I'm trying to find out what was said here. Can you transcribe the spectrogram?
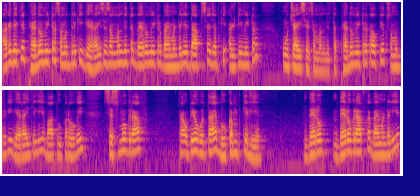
आगे देखते हैं, फैदोमीटर समुद्र की गहराई से संबंधित है, बैरोमीटर वायुमंडलीय दाब से, जबकि अल्टीमीटर ऊंचाई से संबंधित है। फैदोमीटर का उपयोग समुद्र की गहराई के लिए, बात ऊपर हो गई। सिस्मोग्राफ का उपयोग होता है भूकंप के लिए। बैरो, बैरोग्राफ का वायुमंडलीय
